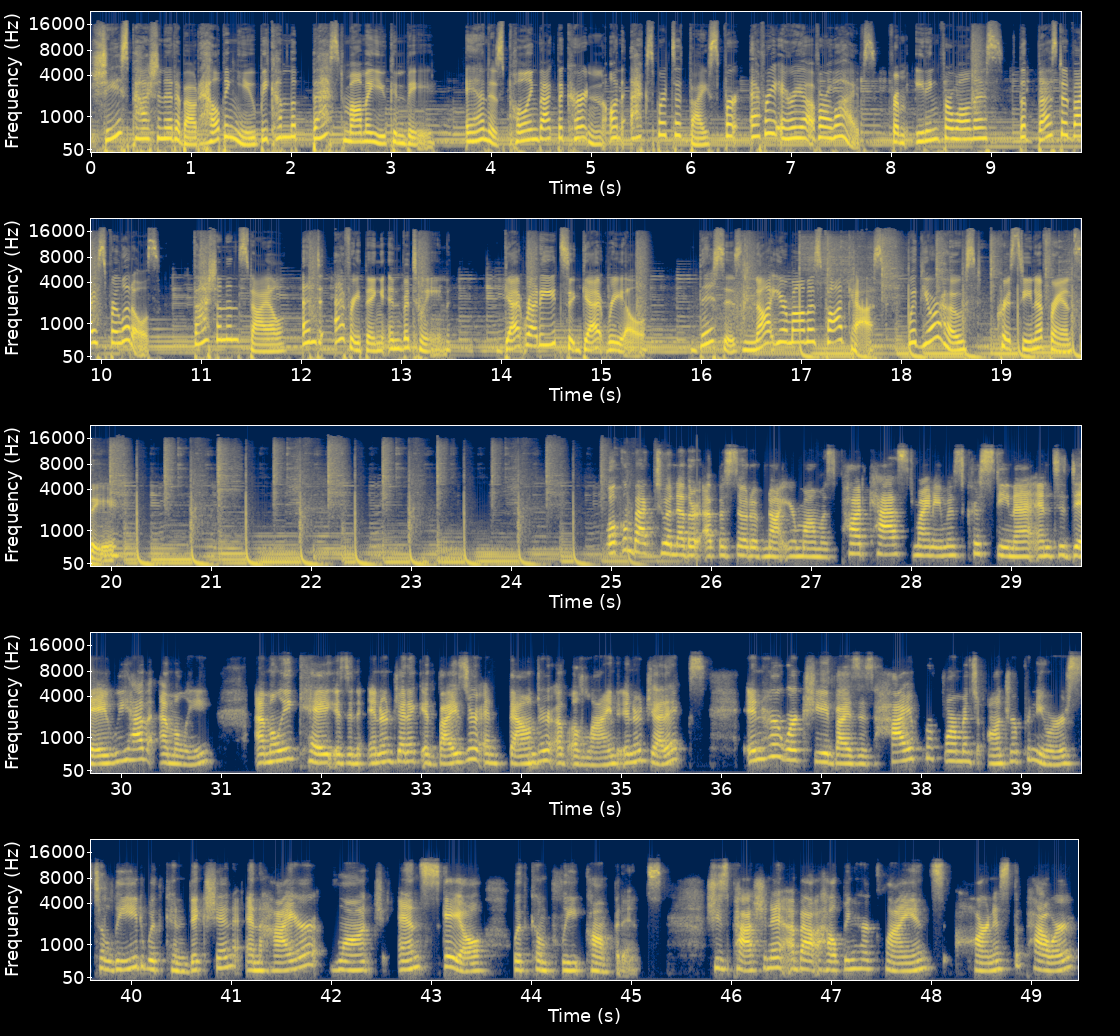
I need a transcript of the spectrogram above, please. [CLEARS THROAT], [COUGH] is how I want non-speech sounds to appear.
She's passionate about helping you become the best mama you can be and is pulling back the curtain on experts' advice for every area of our lives from eating for wellness, the best advice for littles, fashion and style, and everything in between. Get ready to get real. This is Not Your Mama's Podcast with your host, Christina Francy. Welcome back to another episode of Not Your Mama's podcast. My name is Christina, and today we have Emily. Emily Kay is an energetic advisor and founder of Aligned Energetics. In her work, she advises high performance entrepreneurs to lead with conviction and hire, launch, and scale with complete confidence. She's passionate about helping her clients harness the power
